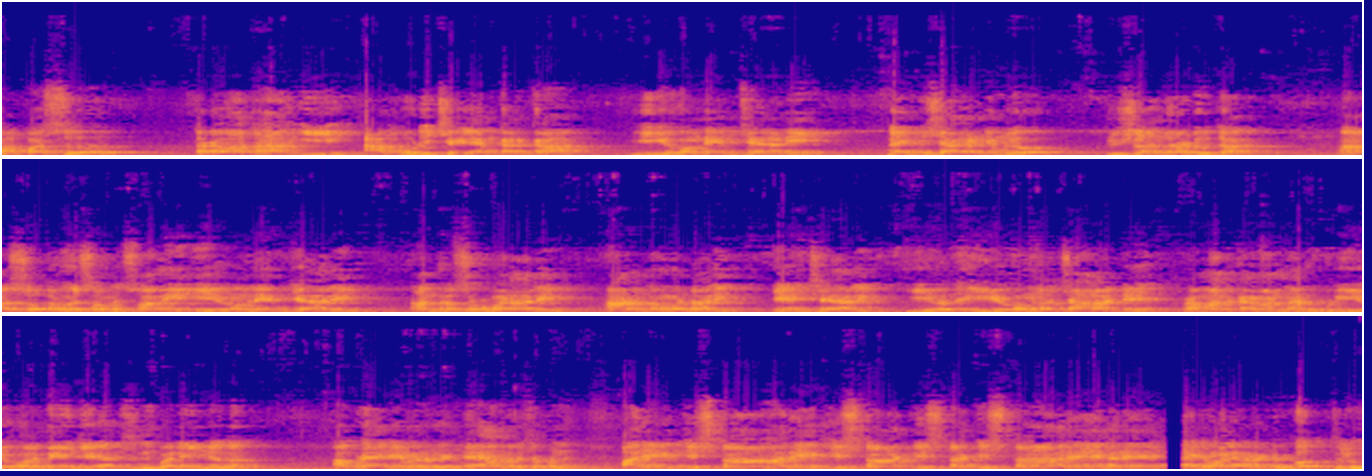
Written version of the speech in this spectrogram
తపస్సు తర్వాత ఈ ఆ మూడు చేయలేము కనుక ఈ యుగంలో ఏం చేయాలని నైమిషారణ్యంలో ఋషులందరూ అడుగుతారు. ఆ సూతగోస్వామి స్వామి ఈ యుగంలో ఏం చేయాలి? అందరూ సుఖపడాలి ఆనందంగా ఉండాలి. ఏం చేయాలి? ఈ ఈ యుగంలో చాలా డే ప్రమాదకరం అన్నారు. ఇప్పుడు ఈ యుగంలో మేము చేయాల్సిన పని ఏంటి అన్నారు అప్పుడు ఆయన ఏమన్నాడంటే అందరూ చెప్పండి. హరే కృష్ణ హరే కృష్ణ కృష్ణ కృష్ణ హరే హరే. వాళ్ళు ఎవరంటే భక్తులు.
